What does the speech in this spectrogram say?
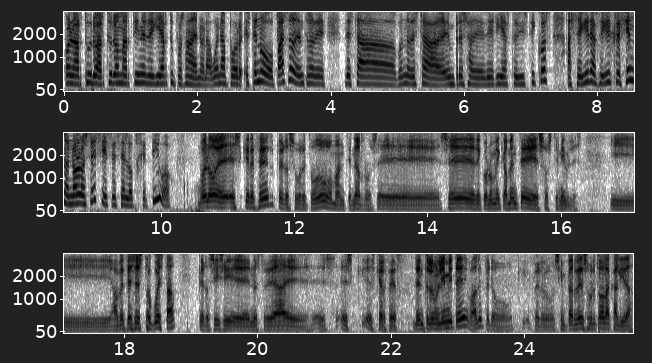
Bueno, Arturo, Arturo Martínez de Guiartu, pues nada, enhorabuena por este nuevo paso dentro de, esta, bueno, de esta empresa de, guías turísticos, a seguir, a seguir creciendo. No lo sé si ese es el objetivo. Bueno, eh, es crecer, pero sobre todo mantenernos, eh, ser económicamente sostenibles. Y a veces esto cuesta, pero sí, sí, eh, nuestra idea es, es, crecer dentro de un límite, ¿vale? Pero, pero sin perder sobre todo la calidad.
